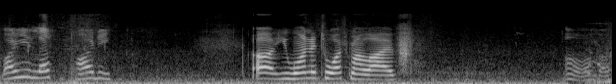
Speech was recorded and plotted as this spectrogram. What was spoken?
Why he left the party? Uh, he wanted to watch my live. Oh, okay.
